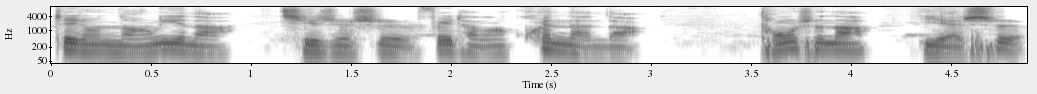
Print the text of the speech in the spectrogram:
这种能力呢，其实是非常的困难的，同时呢，也是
